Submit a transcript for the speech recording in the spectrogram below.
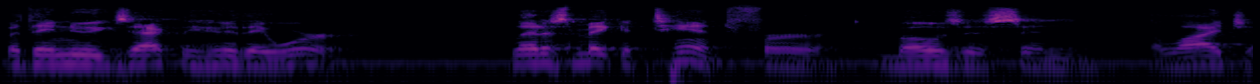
But they knew exactly who they were. Let us make a tent for Moses and Elijah.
